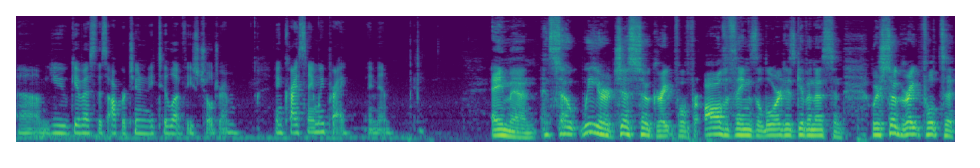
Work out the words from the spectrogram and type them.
um, you give us this opportunity to love these children. In Christ's name we pray. Amen. Amen. And so we are just so grateful for all the things the Lord has given us. And we're so grateful to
